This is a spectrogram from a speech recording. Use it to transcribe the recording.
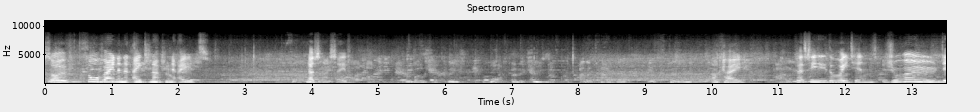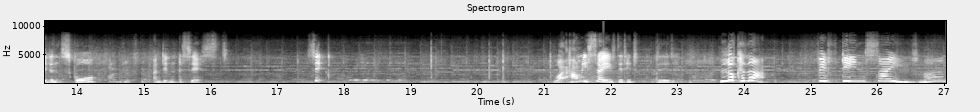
So, Thor Rain in an 89th minute AIDS. That's a nice save. Promotion thinks, what an achievement. And the title is still on the Okay. Let's see the ratings. Giroud didn't score and didn't assist. Sick. Right, how many saves did he did Look at that! 15 saves, man.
